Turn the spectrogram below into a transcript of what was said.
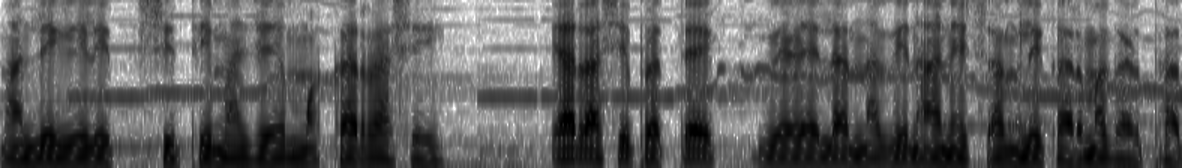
मानली गेली स्थिती म्हणजे मकर राशी. या राशी प्रत्येक वेळेला नवीन आणि चांगले कर्म घडतात.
